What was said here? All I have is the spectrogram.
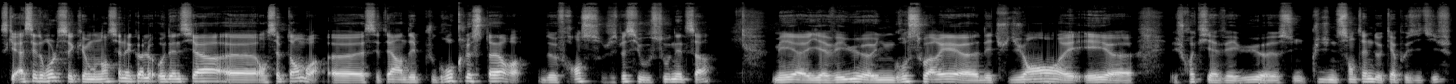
Ce qui est assez drôle, c'est que mon ancienne école, Audencia, euh, en septembre, euh, c'était un des plus gros clusters de France. Je sais pas si vous vous souvenez de ça mais euh, il y avait eu une grosse soirée euh, d'étudiants et, et, et, je crois qu'il y avait eu plus d'une centaine de cas positifs.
